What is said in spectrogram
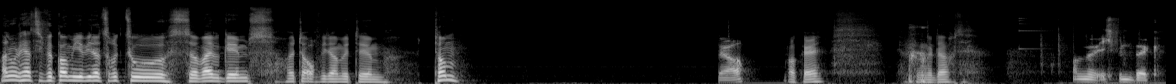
Hallo und herzlich willkommen hier wieder zurück zu Survival Games. Heute auch wieder mit dem Tom. Ja. Okay. Ich hab schon gedacht. Oh, nö, ich bin weg.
